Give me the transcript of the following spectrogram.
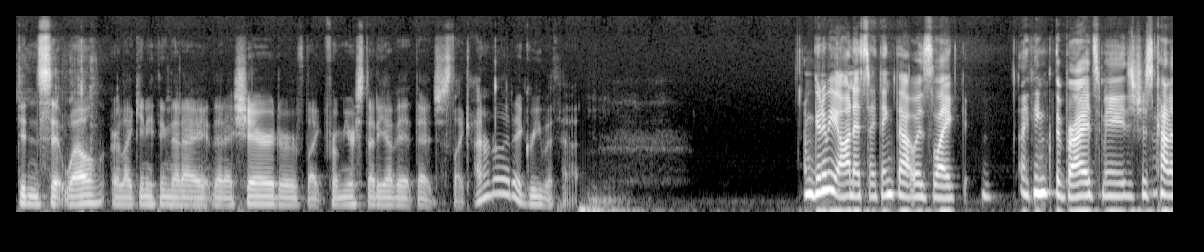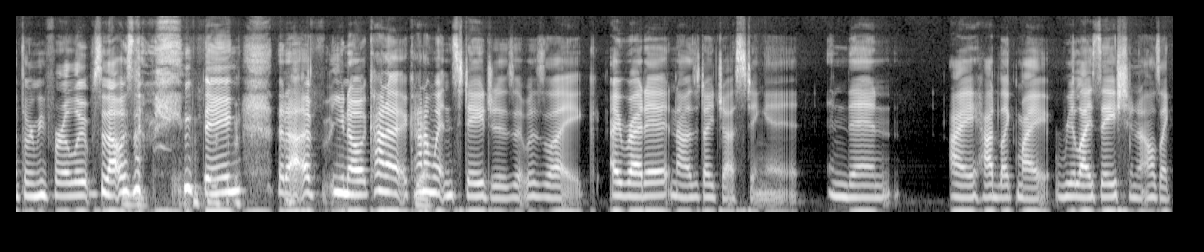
didn't sit well or like anything that i that i shared or like from your study of it that just like i don't know that i agree with that i'm gonna be honest i think that was like i think the bridesmaids just kind of threw me for a loop so that was the main thing that i you know it kind of it kind of Yeah. went in stages it was like i read it and i was digesting it and then I had like my realization. and I was like,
